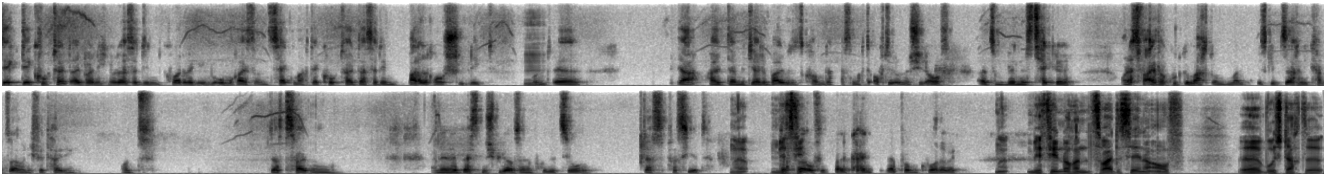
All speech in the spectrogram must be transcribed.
Der, der guckt halt einfach nicht nur, dass er den Quarterback irgendwie umreißt und einen Sack macht, der guckt halt, dass er den Ball rausschlägt. Mhm. Und äh, ja, halt damit ja der Ballbesitz kommt, das macht auch den Unterschied aus, als ein blindes Tackle. Und das war einfach gut gemacht. Und man, es gibt Sachen, die kannst du einfach nicht verteidigen. Und das ist halt ein, einer der besten Spieler auf seiner Position. Das passiert. Ja, Das war auf jeden Fall kein Fehler vom Quarterback. ja, mir fiel noch eine zweite Szene auf, äh, wo ich dachte,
